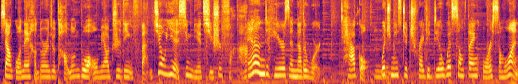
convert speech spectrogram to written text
像国内很多人就讨论过，我们要制定反就业性别歧视法。And here's another word tackle, which means to try to deal with something or someone，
